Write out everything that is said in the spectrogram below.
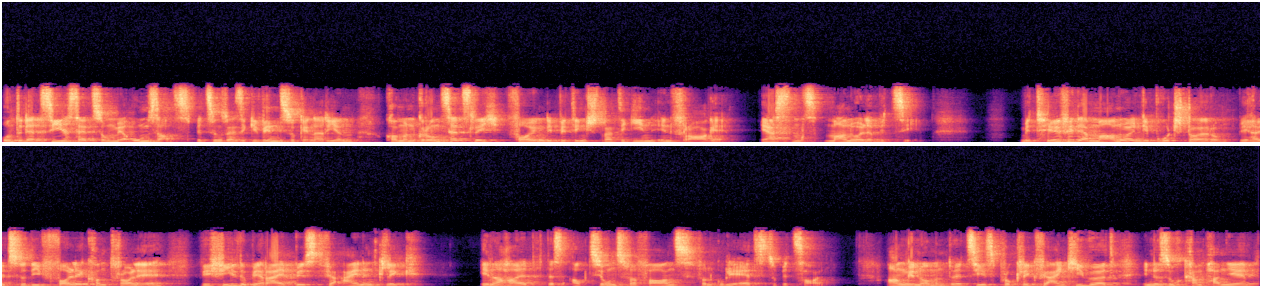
Unter der Zielsetzung, mehr Umsatz bzw. Gewinn zu generieren, kommen grundsätzlich folgende Bidding-Strategien in Frage. Erstens, manueller PC. Mit Hilfe der manuellen Gebotsteuerung behältst du die volle Kontrolle, wie viel du bereit bist, für einen Klick innerhalb des Auktionsverfahrens von Google Ads zu bezahlen. Angenommen, du erzielst pro Klick für ein Keyword in der Suchkampagne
